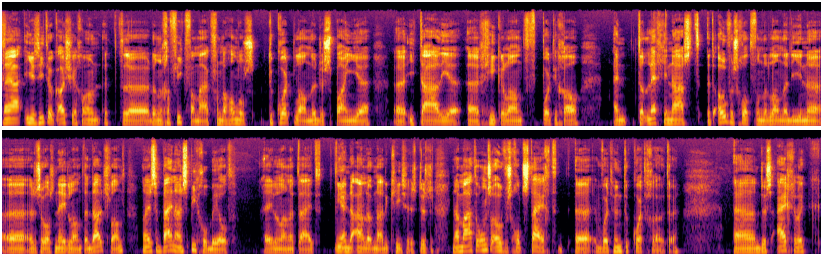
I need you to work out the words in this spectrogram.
Nou ja, je ziet ook als je gewoon het, eh, er een grafiek van maakt van de handelstekortlanden, dus Spanje, eh, Italië, eh, Griekenland, Portugal. En dat leg je naast het overschot van de landen die in, zoals Nederland en Duitsland, dan is het bijna een spiegelbeeld. Hele lange tijd Ja. in de aanloop naar de crisis. Dus naarmate ons overschot stijgt, eh, wordt hun tekort groter. Eh, dus eigenlijk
